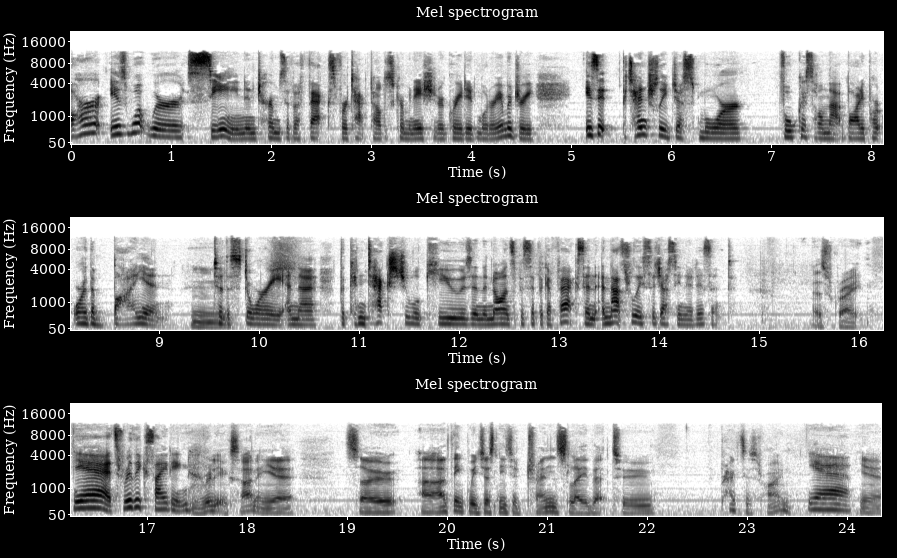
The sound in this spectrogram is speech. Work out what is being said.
are is what we're seeing in terms of effects for tactile discrimination or graded motor imagery is it potentially just more focus on that body part or the buy-in mm. to the story and the, the contextual cues and the non-specific effects. And, and that's really suggesting it isn't. That's great. Yeah it's really exciting. Really exciting yeah. So uh, i think we just need to translate that to practice right? Yeah. Yeah.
